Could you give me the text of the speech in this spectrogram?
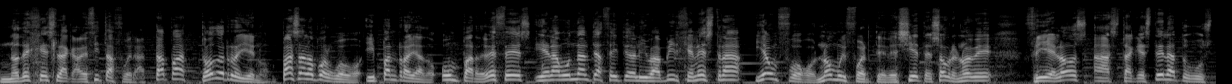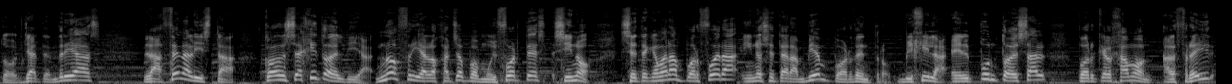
no dejes la cabecita fuera, tapa todo el relleno, pásalo por huevo y pan rallado un par de veces y en abundante aceite de oliva virgen extra y a un fuego no muy fuerte de 7 sobre 9, fríelos hasta que estén a tu gusto. Ya tendrías la cena lista. Consejito del día, no fría los cachopos muy fuertes, si no, se te quemarán por fuera y no se te harán bien por dentro. Vigila el punto de sal porque el jamón al freír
